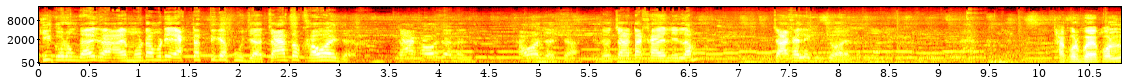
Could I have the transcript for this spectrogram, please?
কি করুম গাই মোটামুটি একটার থেকে পূজা চা তো খাওয়াই যায়। চা খাওয়া যায় না খাওয়া যায় চা। এই চাটা খাইয়ে নিলাম। চা খাইলে কিছু হয় না। ঠাকুর বয়ে পড়ল?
